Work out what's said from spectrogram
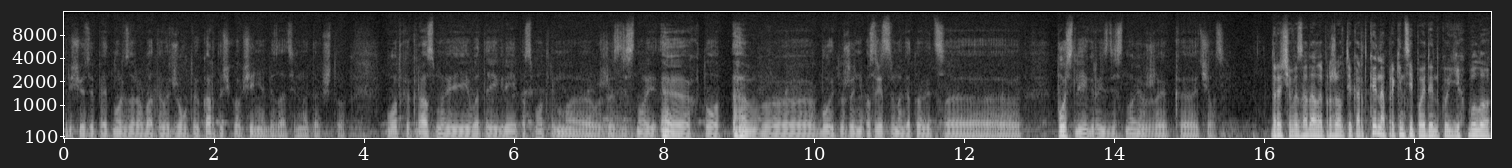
При счете 5-0 зарабатывать желтую карточку вообще не обязательно. Так что вот как раз мы и в этой игре и посмотрим э, уже с Десной, э, кто э, будет уже непосредственно готовиться э, после игры с Десной уже к Челси. До речі, ви згадали про жовті картки. Наприкінці поєдинку їх було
